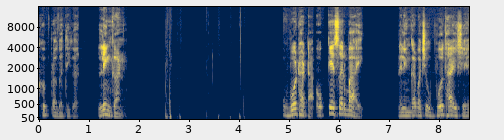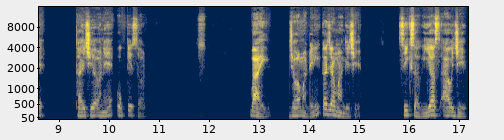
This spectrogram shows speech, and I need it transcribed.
ખૂબ પ્રગતિ કર. લિંકન. ઊભો થતા ઓકે સર બાય એટલે લિંકન પછી ઊભો થાય છે થાય છે અને ઓકે સર બાય જવા માટેની રજા માંગે છે. શિક્ષક યસ આવજે,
